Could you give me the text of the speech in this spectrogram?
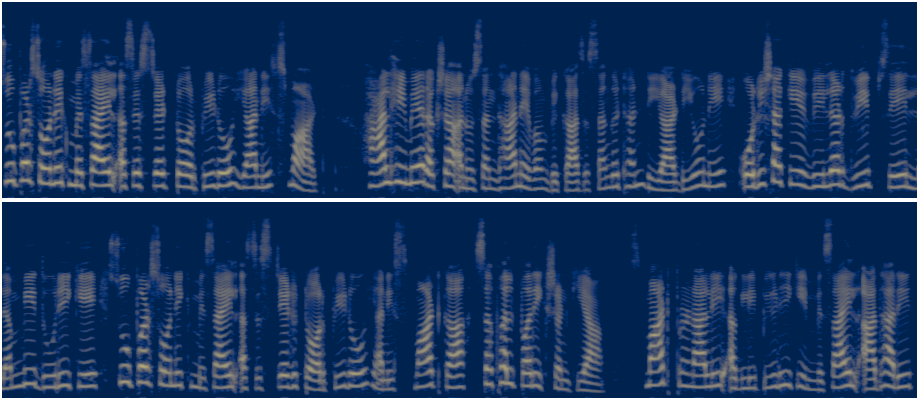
सुपरसोनिक मिसाइल असिस्टेड टोरपीडो, यानी स्मार्ट। हाल ही में रक्षा अनुसंधान एवं विकास संगठन डीआरडीओ ने ओडिशा के व्हीलर द्वीप से लंबी दूरी के सुपरसोनिक मिसाइल असिस्टेड टोरपीडो, यानी स्मार्ट का सफल परीक्षण किया। स्मार्ट प्रणाली अगली पीढ़ी की मिसाइल आधारित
